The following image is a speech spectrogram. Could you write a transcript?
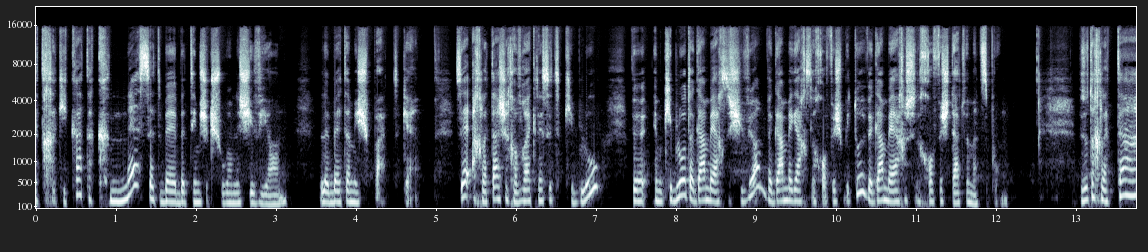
את חקיקת הכנסת בהיבטים שקשורים לשוויון לבית המשפט, כן. זו החלטה שחברי הכנסת קיבלו, והם קיבלו אותה גם ביחס לשוויון וגם ביחס לחופש ביטוי וגם ביחס לחופש דת ומצפון. וזאת החלטה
